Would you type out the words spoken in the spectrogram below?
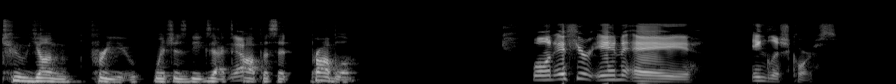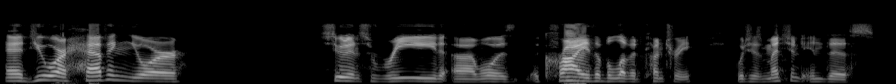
too young for you, which is the exact Yeah. opposite problem. Well, and if you're in a English course and you are having your students read uh, what was "Cry the Beloved Country," which is mentioned in this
